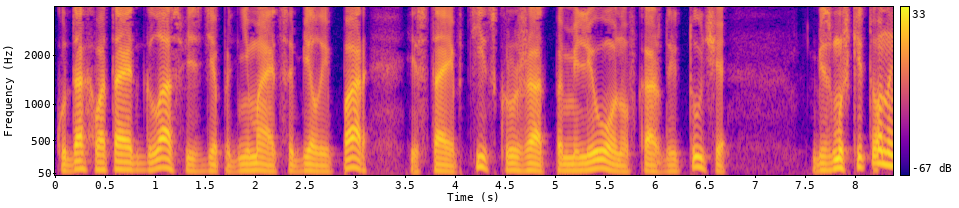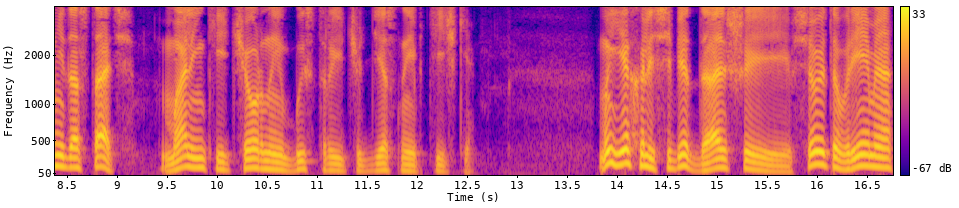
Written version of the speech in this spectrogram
Куда хватает глаз, везде поднимается белый пар, и стаи птиц кружат по миллиону в каждой туче. Без мушкетона не достать. Маленькие, черные, быстрые, чудесные птички — мы ехали себе дальше, и все это время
